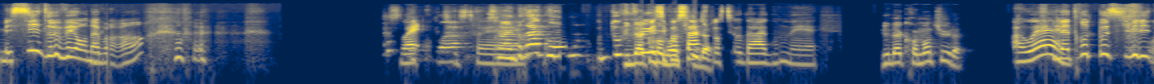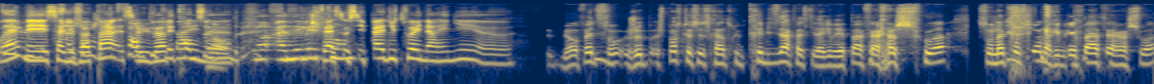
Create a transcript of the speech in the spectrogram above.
Mais s'il devait en avoir un, Ouais, quoi? ce serait- C'est un dragon. tout c'est pour ça, je Acromantule. pensais au dragon, mais. Une acromantule. Ah ouais il a trop de possibilités. Ouais, mais ça lui va pas- ça lui va les pas, 30 une- secondes. Non, un Je éléphant. l'associe pas du tout à une araignée. euh. Mais en fait, son- je, je pense que ce serait un truc très bizarre parce qu'il n'arriverait pas à faire un choix. Son inconscient n'arriverait pas à faire un choix.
